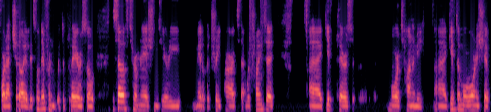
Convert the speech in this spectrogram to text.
for that child. It's so different with the player. So the self-determination theory made up of three parts that we're trying to uh, give players more autonomy uh, give them more ownership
